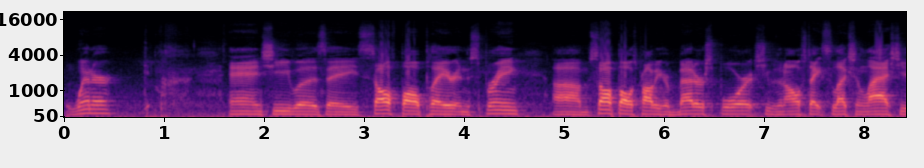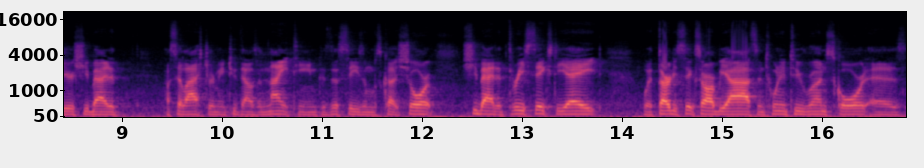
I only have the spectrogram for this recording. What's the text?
winter, and she was a softball player in the spring. Um, softball was probably her better sport. She was an all-state selection last year. She batted, I say last year, I mean 2019, because this season was cut short. She batted 368 with 36 RBIs and 22 runs scored as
